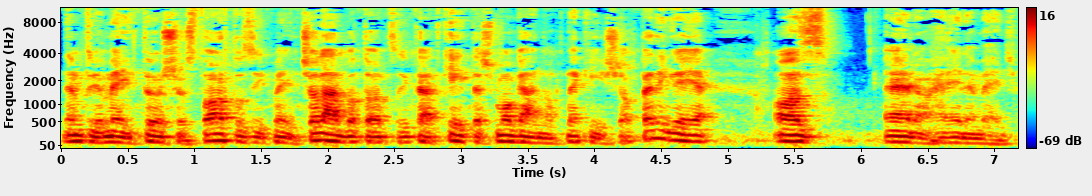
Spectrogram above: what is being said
nem tudja, melyik törzshöz tartozik, melyik családba tartozik, tehát kétes magának neki is a pedigreje, az erre a helyre megy.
